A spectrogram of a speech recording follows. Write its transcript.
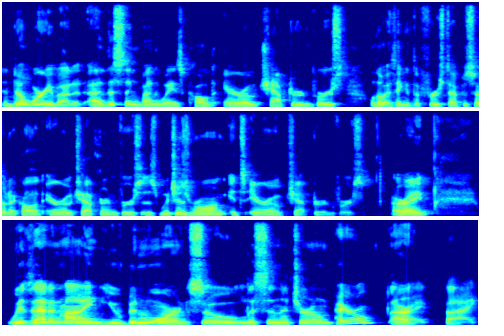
and don't worry about it. Uh, this thing, by the way, is called Arrow Chapter and Verse. Although I think at the first episode I call it Arrow Chapter and Verses, which is wrong. It's Arrow Chapter and Verse. All right. With that in mind, you've been warned, so listen at your own peril. All right. Bye.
